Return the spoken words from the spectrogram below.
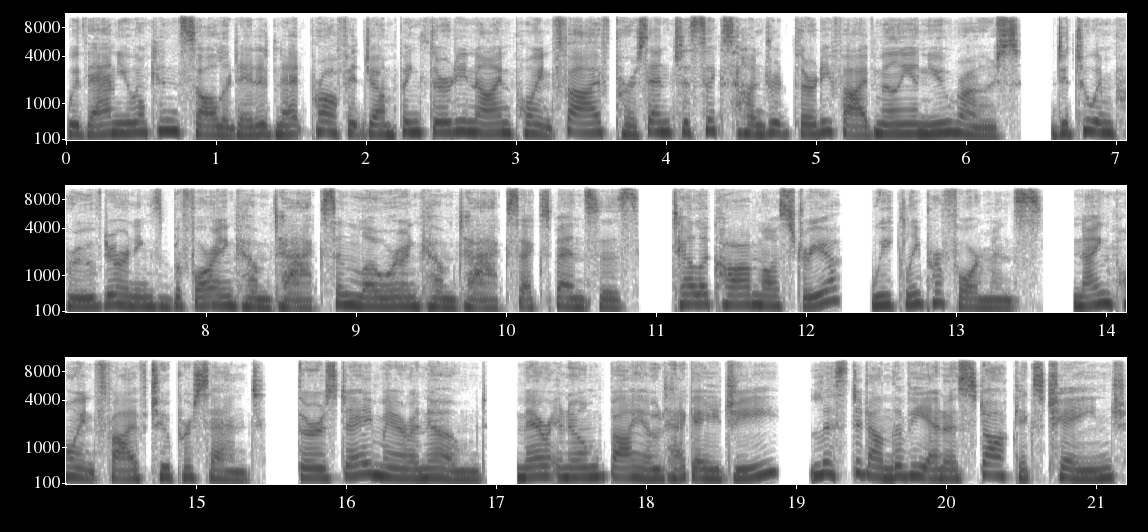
with annual consolidated net profit jumping 39.5% to 635 million euros, due to improved earnings before income tax and lower income tax expenses. Telekom Austria, weekly performance, 9.52%. Thursday Marinomed, Marinomed Biotech AG, listed on the Vienna Stock Exchange,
